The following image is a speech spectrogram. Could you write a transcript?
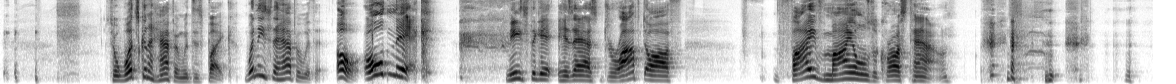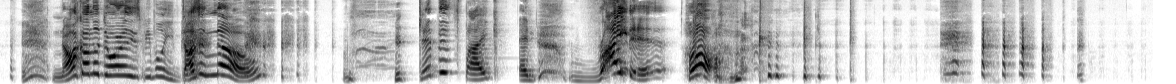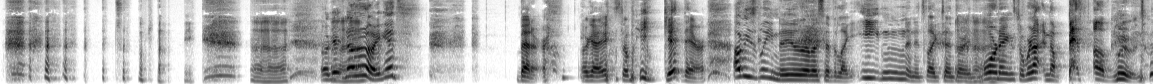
So what's going to happen with this bike? What needs to happen with it? Oh, old Nick needs to get his ass dropped off five miles across town. Knock on the door of these people he doesn't know. Get this bike and ride it home. so funny. Uh-huh. Okay, uh-huh. no, no, no. It gets better. Okay, so we get there. Obviously, neither of us have like eaten, and it's like ten thirty in the uh-huh. morning, so we're not in the best of moods.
